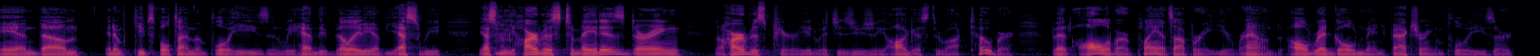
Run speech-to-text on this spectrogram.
And, um, and it keeps full time employees. And we have the ability of, yes, we, yes, we harvest tomatoes during the harvest period, which is usually August through October, but all of our plants operate year round. All Red Gold manufacturing employees are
